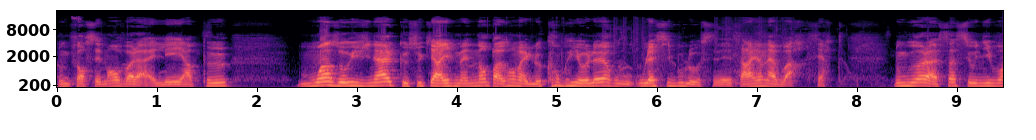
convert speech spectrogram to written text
Donc forcément, voilà, elle est un peu moins original que ceux qui arrivent maintenant, par exemple avec le cambrioleur ou, la ciboulot. Ça n'a rien à voir, certes. Donc voilà, ça c'est au niveau,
